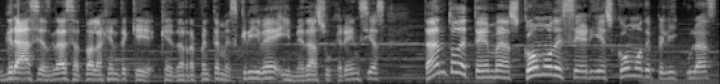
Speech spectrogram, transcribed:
gracias, gracias a toda la gente que, que de repente me escribe y me da sugerencias tanto de temas como de series, como de películas.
